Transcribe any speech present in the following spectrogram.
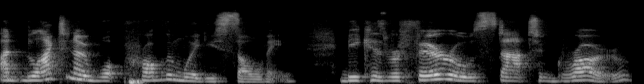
I'd like to know what problem were you solving because referrals start to grow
